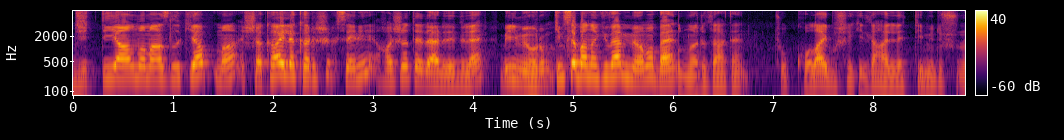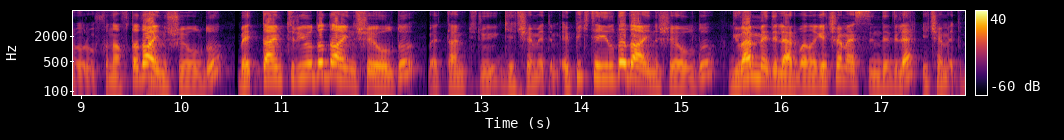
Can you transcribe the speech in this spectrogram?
ciddiye almamazlık yapma. Şakayla karışık seni haşat eder dediler. Bilmiyorum. Kimse bana güvenmiyor ama ben bunları zaten çok kolay bir şekilde hallettiğimi düşünüyorum. FNAF'ta da aynı şey oldu. Bedtime Trio'da da aynı şey oldu. Bedtime Trio'yu geçemedim. Epic Tale'da da aynı şey oldu. Güvenmediler bana geçemezsin dediler. Geçemedim.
